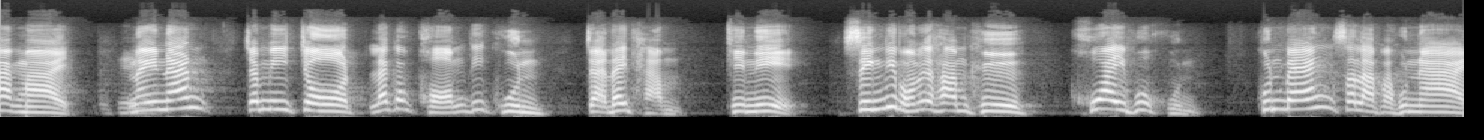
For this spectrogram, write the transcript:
มากมาย ในนั้นจะมีโจทย์และก็ของที่คุณจะได้ทำที่นี่ สิ่งที่ผมจะทำคือไขว้พวกคุณ คุณแบงค์สลับกับคุณนาย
